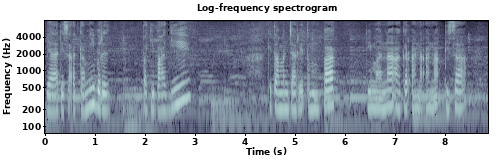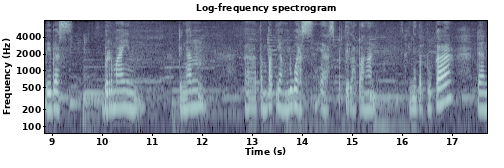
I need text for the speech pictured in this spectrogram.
Ya di saat kami ber pagi-pagi kita mencari tempat di mana agar anak-anak bisa bebas bermain dengan uh, tempat yang luas ya seperti lapangan. Akhirnya terbuka dan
